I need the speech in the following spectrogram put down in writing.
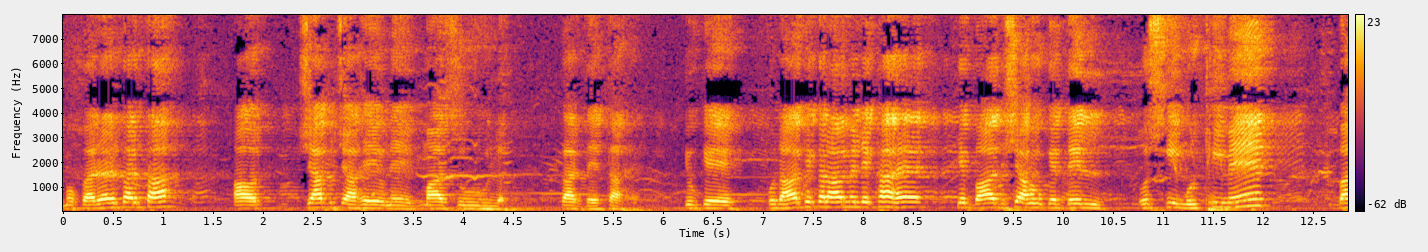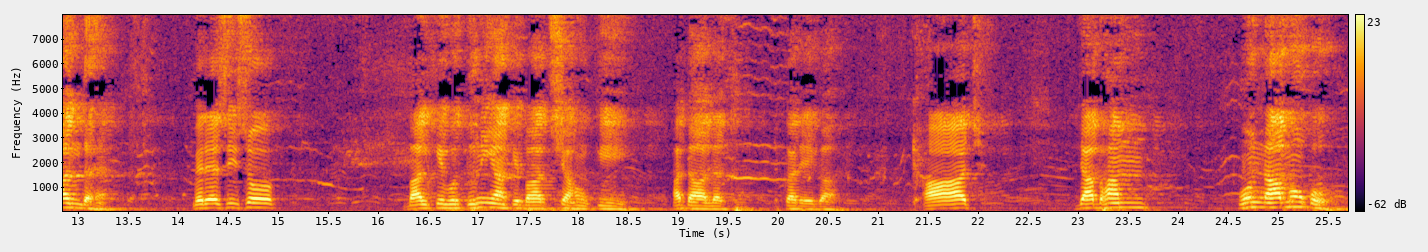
मुकर्र करता और जब चाहे उन्हें मासूल कर देता है। क्योंकि खुदा के कलाम में लिखा है कि बादशाहों के दिल उसकी मुट्ठी में बंद हैं। मेरे शीशो बल्कि वो दुनिया के बादशाहों की अदालत करेगा। आज जब हम उन नामों को,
